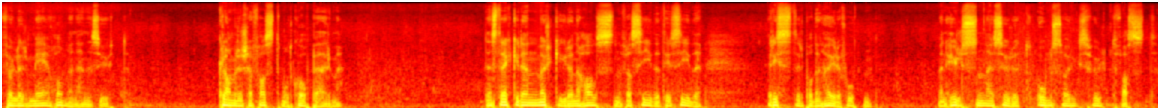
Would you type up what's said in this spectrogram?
følger med hånden hennes ut. Klamrer seg fast mot kåpeermet. Den strekker den mørkegrønne halsen fra side til side, rister på den høyre foten, men hylsen er surret omsorgsfullt fast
